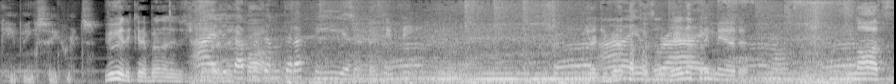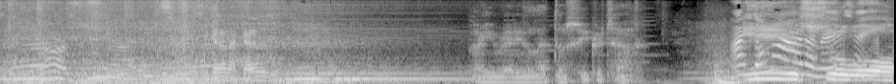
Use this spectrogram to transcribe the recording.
Keeping secrets. Viu ele quebrando as câmeras Ah, ele tá escola? fazendo terapia. Até que enfim. Já devia estar o fazendo desde a Bryce. primeira. Nossa, Nossa. nossa senhora. Isso que era na cara dele. Are you ready to let those secrets out? Ai, tomara, né, gente?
